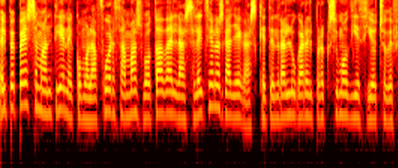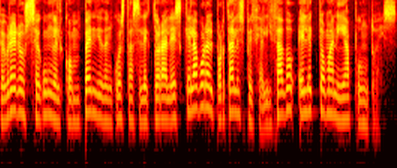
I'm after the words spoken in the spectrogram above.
El PP se mantiene como la fuerza más votada en las elecciones gallegas que tendrán lugar el próximo 18 de febrero, según el compendio de encuestas electorales que elabora el portal especializado electomanía.es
